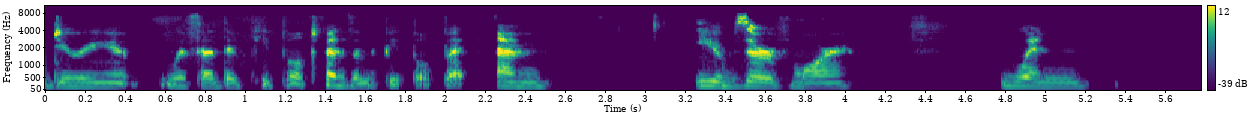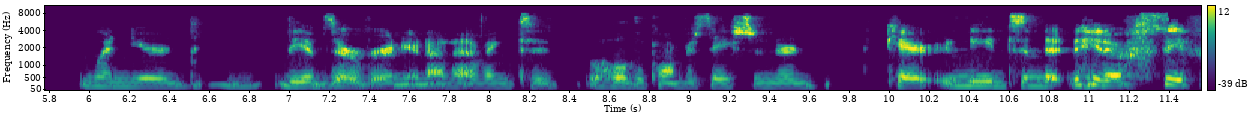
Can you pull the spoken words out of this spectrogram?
doing it with other people. It depends on the people, but um, you observe more when when you're the observer and you're not having to hold a conversation or care need to you know see if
